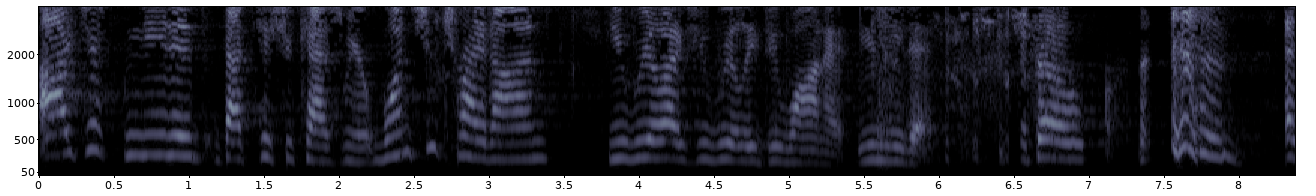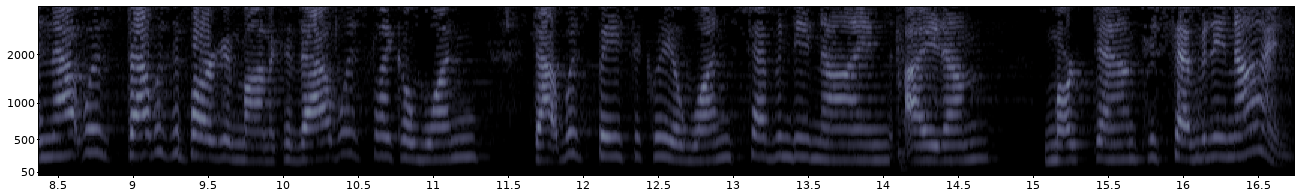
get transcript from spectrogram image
I just needed that tissue cashmere. Once you try it on, you realize you really do want it. You need it. so and that was that was a bargain, Monica. That was like a one that was basically a 179 item marked down to 79.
